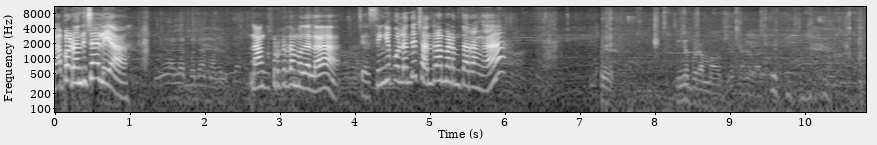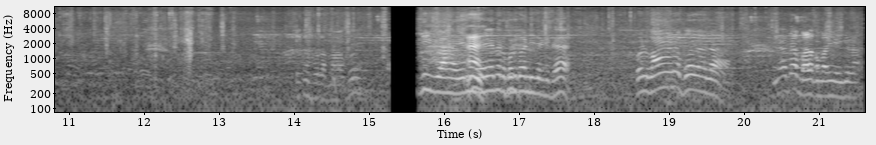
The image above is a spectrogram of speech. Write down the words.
சாப்பாடு வந்துச்சா இல்லையா? நாங்கள் கொடுக்குறதா முதல்ல? சரி சிங்கப்பூர்லேருந்து சந்திரா மேடம் தராங்க. சிங்கப்பூர் அம்மாவுக்கு திருப்பி வாங்க. என்ன நிறைய பேர் கொடுக்க வேண்டியது இருக்குது? கொண்டு வாங்கினா போதாதா பழக்கம் பண்ணி வைக்கலாம்.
